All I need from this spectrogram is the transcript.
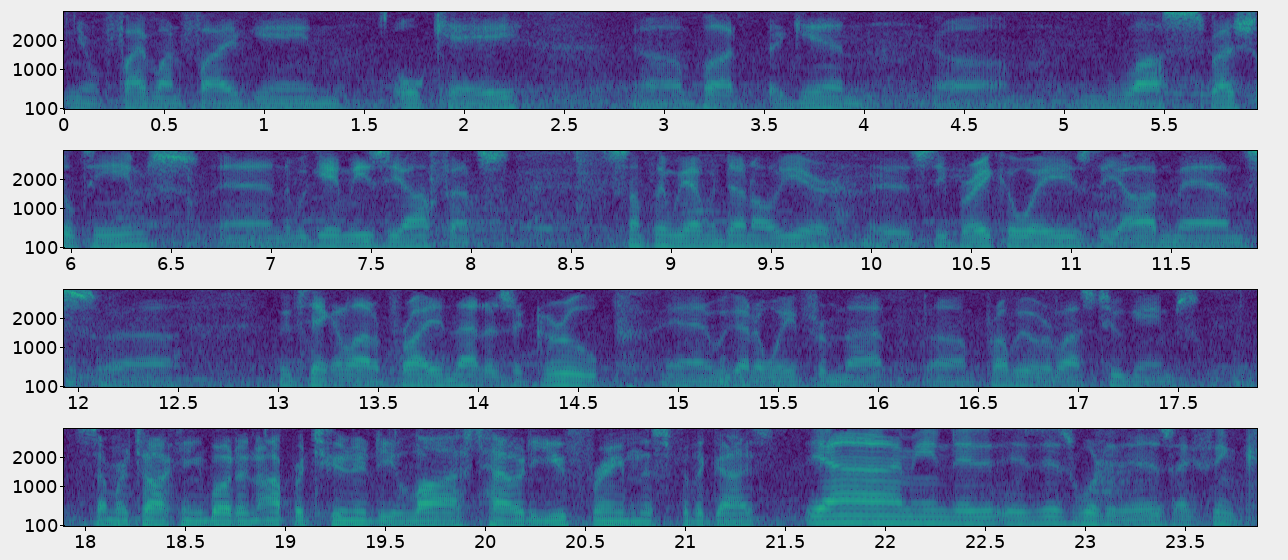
you know, five on five game, okay, uh, but again, um, lost special teams, and we gave them easy offense. Something we haven't done all year is the breakaways, the odd mans. Uh, we've taken a lot of pride in that as a group, and we got away from that um, probably over the last two games. Some are talking about an opportunity lost. How do you frame this for the guys? Yeah, I mean, it, it is what it is. I think,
